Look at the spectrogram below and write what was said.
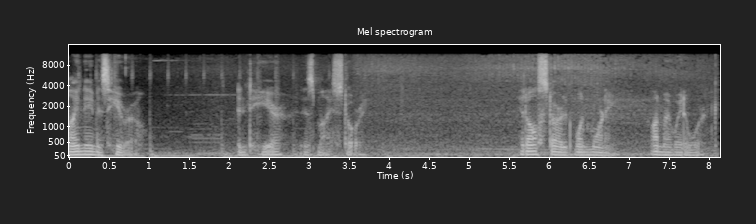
My name is Hiro, and here is my story. It all started one morning on my way to work.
